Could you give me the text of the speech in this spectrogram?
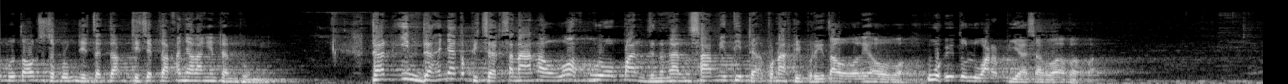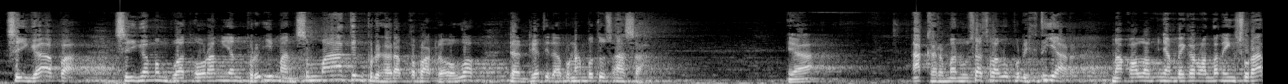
ribu tahun sebelum diciptakannya langit dan bumi. Dan indahnya kebijaksanaan Allah Pulau panjenengan sami tidak pernah diberitahu oleh Allah Wah itu luar biasa bapak-bapak sehingga apa? Sehingga membuat orang yang beriman semakin berharap kepada Allah dan dia tidak pernah putus asa. Ya. Agar manusia selalu berikhtiar. Maka Allah menyampaikan wonten ing surat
